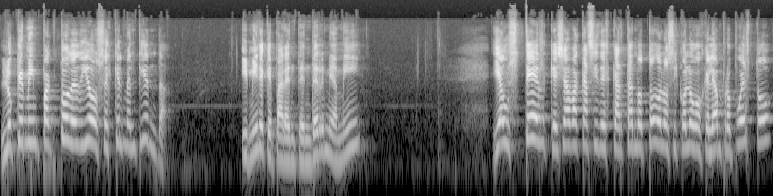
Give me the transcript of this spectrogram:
Lo que me impactó de Dios es que Él me entienda. Y mire que para entenderme a mí, y a usted que ya va casi descartando todos los psicólogos que le han propuesto,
